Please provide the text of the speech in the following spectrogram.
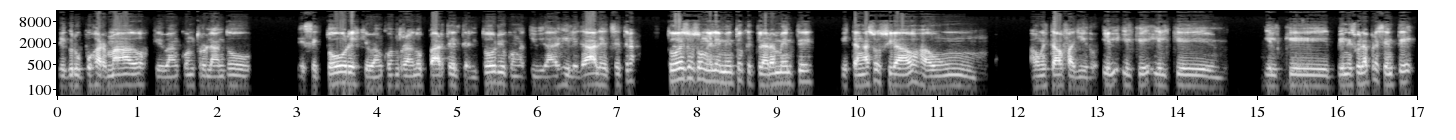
de grupos armados que van controlando eh, sectores, que van controlando parte del territorio con actividades ilegales, etcétera. Todos esos son elementos que claramente están asociados a un, a un Estado fallido. El, el, que, el, que, el que Venezuela presente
